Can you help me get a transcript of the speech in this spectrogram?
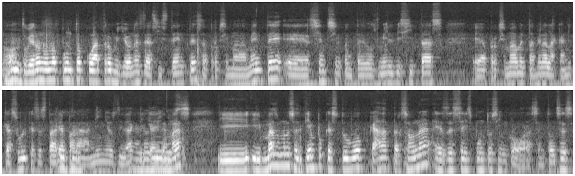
¿no? Ujú. Tuvieron 1.4 millones de asistentes aproximadamente, eh, 152 mil visitas eh, aproximadamente también a la Canica Azul, que es esta área para niños, didáctica y niños. demás. Y, y más o menos el tiempo que estuvo cada persona es de 6.5 horas. Entonces,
